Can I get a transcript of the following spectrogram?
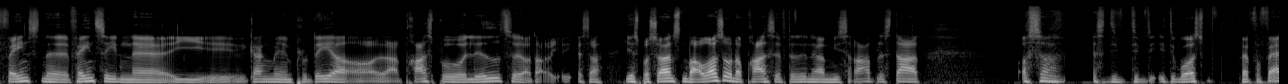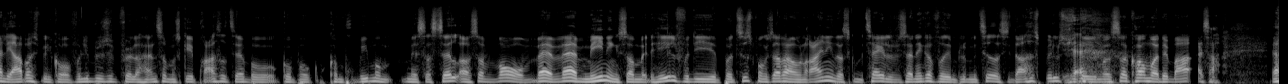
fansene, fanscenen er i, i gang med at implodere, og der er pres på ledelse, og der, altså Jesper Sørensen var jo også under pres efter den her miserable start. Og så, altså det, det, det, må også være forfærdelige arbejdsvilkår, for lige pludselig føler han sig måske presset til at gå, gå på kompromis med- sig selv, og så hvor, hvad, hvad er meningen så med det hele? Fordi på et tidspunkt, så er der jo en regning, der skal betales, hvis han ikke har fået implementeret sit eget spilsystem, og så kommer det bare, altså, Ja,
